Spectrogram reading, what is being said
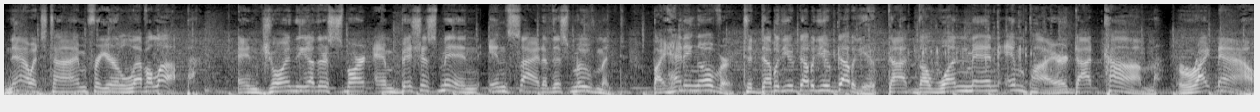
Now it's time for your level up and join the other smart, ambitious men inside of this movement by heading over to www.theonemanempire.com right now.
